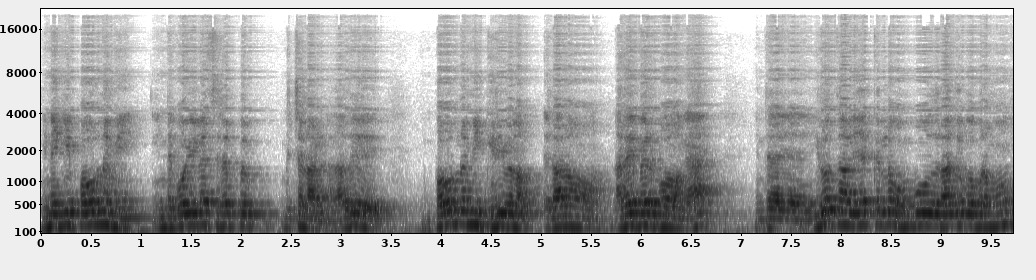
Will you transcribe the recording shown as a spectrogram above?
இன்னைக்கு பௌர்ணமி. இந்த கோயிலில் சிறப்பு மிச்ச நாள். அதாவது பௌர்ணமி கிரிவலம். எல்லாரும் நிறைய பேர் போவாங்க. இந்த இருபத்தி நாலு ஏக்கர்ல ஒன்பது ராஜகோபுரமும்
